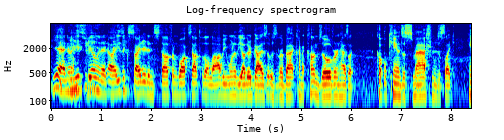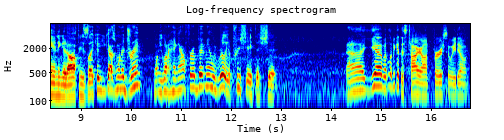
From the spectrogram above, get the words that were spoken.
Yeah, no, he's feeling it. Uh, he's excited and stuff, and walks out to the lobby. One of the other guys that was in the back kind of comes over and has a couple cans of Smash and just like handing it off. And he's like, "Hey, "You guys want a drink? Want you want to hang out for a bit, man? We really appreciate this shit." Uh, yeah, but let me get this tire on first so we don't.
